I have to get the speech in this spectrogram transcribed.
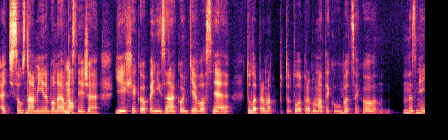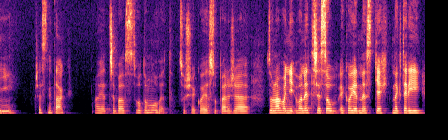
ať jsou známí nebo ne, no. vlastně, no. že jejich jako peníze na kontě vlastně tuhle, tuhle problematiku vůbec mm. jako nezmění. Přesně tak. A je třeba o tom mluvit, což jako je super, že zrovna oni, oni tři jsou jako jedné z těch, na který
